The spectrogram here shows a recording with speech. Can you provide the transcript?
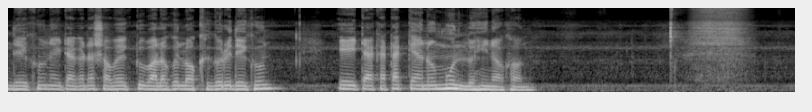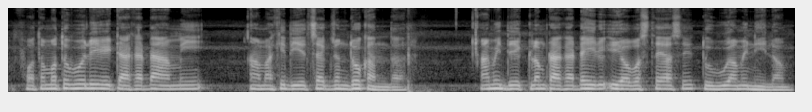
দেখুন, এই টাকাটা সবাই একটু ভালো করে লক্ষ্য করে দেখুন, এই টাকাটা কেন মূল্যহীন এখন? প্রথমত বলি, এই টাকাটা আমি, আমাকে দিয়েছে একজন দোকানদার। আমি দেখলাম টাকাটা এই- অবস্থায় আছে তবু আমি নিলাম।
